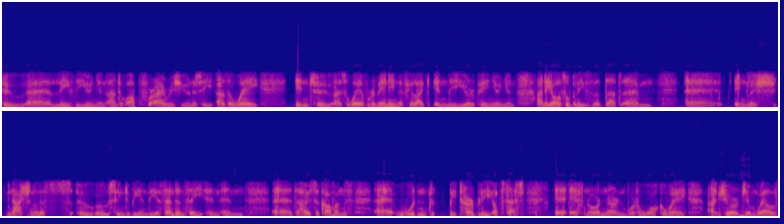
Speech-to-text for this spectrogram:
to uh, leave the union and to opt for Irish unity as a way into as a way of remaining, if you like, in the European Union. And he also believes that that um, uh, English nationalists who, who, seem to be in the ascendancy in, in uh, the House of Commons uh, wouldn't be terribly upset uh, if Northern Ireland were to walk away. I'm sure Jim Wells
